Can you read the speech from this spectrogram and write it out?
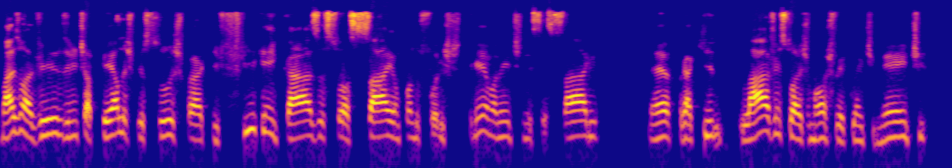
mais uma vez, a gente apela às pessoas para que fiquem em casa, só saiam quando for extremamente necessário, né, para que lavem suas mãos frequentemente,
